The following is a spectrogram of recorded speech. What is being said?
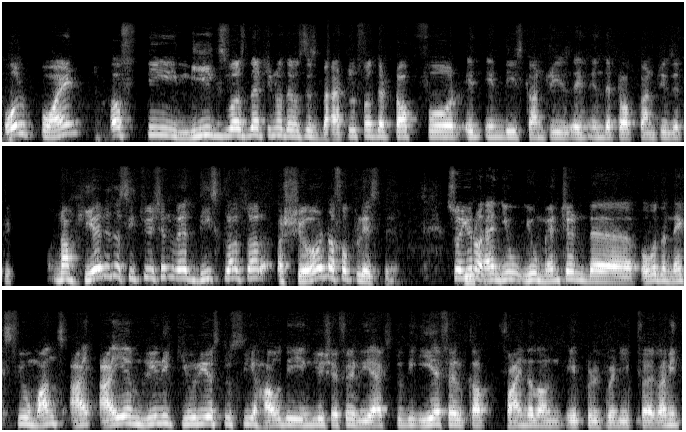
whole point of the leagues was that you know there was this battle for the top four in, in these countries in, in the top countries that we now here is a situation where these clubs are assured of a place there so you know and you you mentioned uh, over the next few months i i am really curious to see how the english fa reacts to the efl cup final on april 25 i mean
